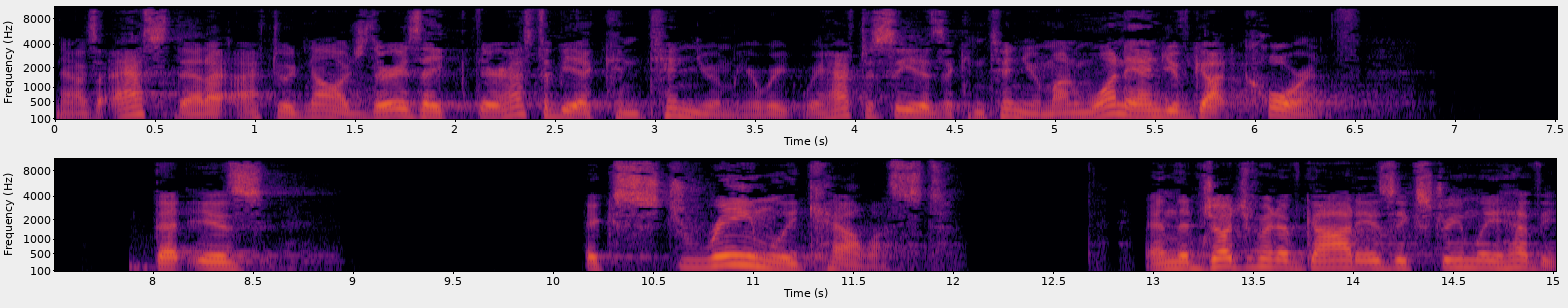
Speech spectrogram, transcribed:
Now, as I ask that, I have to acknowledge there, is a, there has to be a continuum here. We, we have to see it as a continuum. On one end, you've got Corinth, that is extremely calloused. And the judgment of God is extremely heavy.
